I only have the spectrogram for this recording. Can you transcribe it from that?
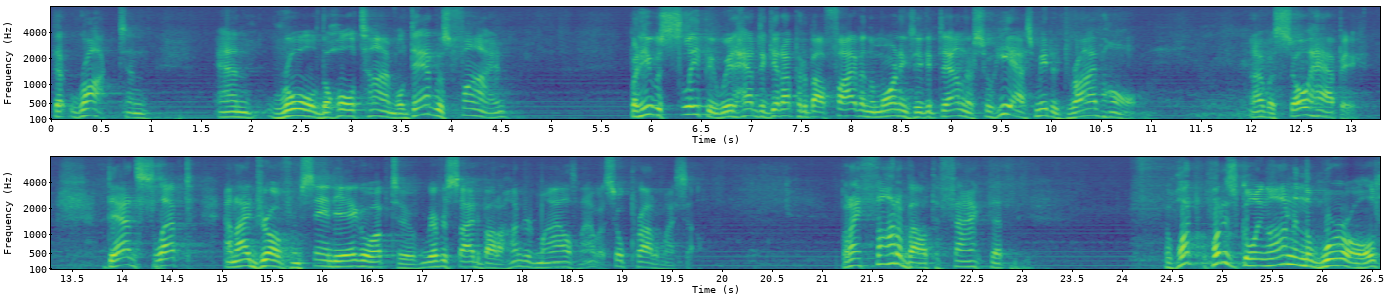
that rocked and, and rolled the whole time. Well, Dad was fine, but he was sleepy. We had to get up at about five in the morning to get down there, so he asked me to drive home. And I was so happy. Dad slept, and I drove from San Diego up to Riverside about 100 miles, and I was so proud of myself. But I thought about the fact that what, what is going on in the world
